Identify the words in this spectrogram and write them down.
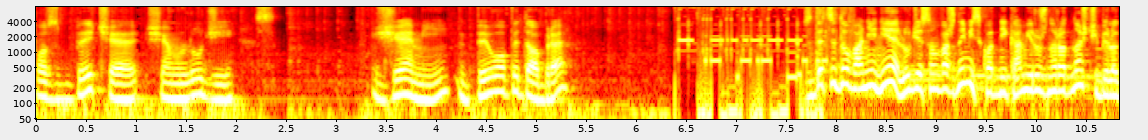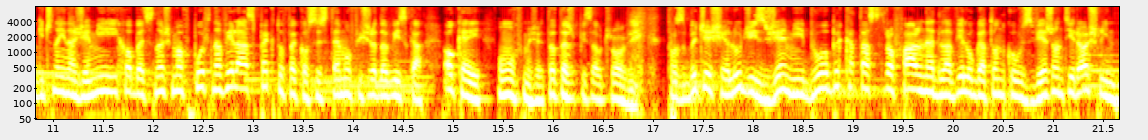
pozbycie się ludzi z Ziemi byłoby dobre? Zdecydowanie nie. Ludzie są ważnymi składnikami różnorodności biologicznej na Ziemi i ich obecność ma wpływ na wiele aspektów ekosystemów i środowiska. Okej, umówmy się, to też pisał człowiek. Pozbycie się ludzi z Ziemi byłoby katastrofalne dla wielu gatunków zwierząt i roślin,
